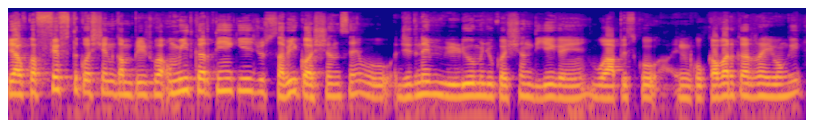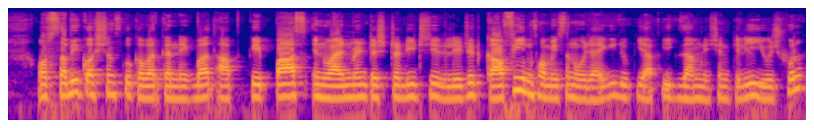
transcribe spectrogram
तो ये आपका फिफ्थ क्वेश्चन कंप्लीट हुआ। उम्मीद करते हैं कि ये जो सभी क्वेश्चन हैं, वो जितने भी वीडियो में जो क्वेश्चन दिए गए हैं, वो आप इसको, इनको कवर कर रहे होंगे। और सभी क्वेश्चन को कवर करने के बाद आपके पास इन्वायरमेंट स्टडी से रिलेटेड काफ़ी इन्फॉर्मेशन हो जाएगी, जो कि आपकी एग्जामिनेशन के लिए यूजफुल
